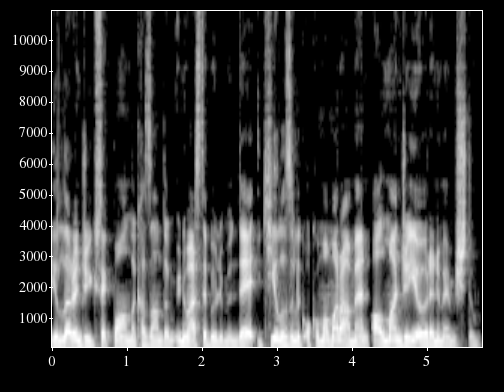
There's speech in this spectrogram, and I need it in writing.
Yıllar önce yüksek puanla kazandığım üniversite bölümünde 2 yıl hazırlık okumama rağmen Almancayı öğrenememiştim.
